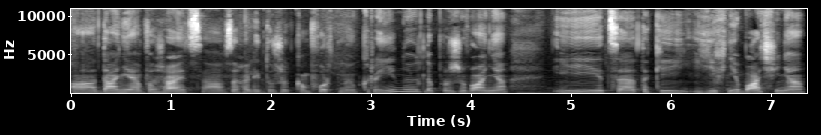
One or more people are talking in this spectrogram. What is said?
А Данія вважається взагалі дуже комфортною країною для проживання, і це таке їхнє бачення,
